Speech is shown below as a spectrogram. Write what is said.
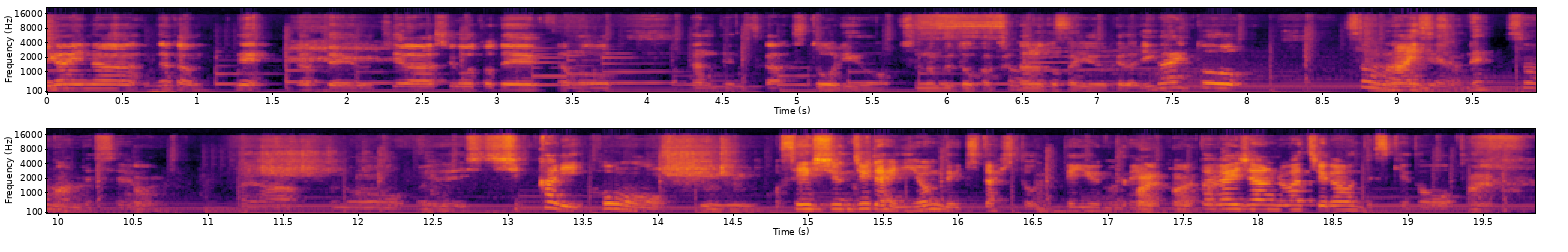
意外ななんかねだってうちは仕事であのなんていうんですかストーリーを紡ぐとか語るとか言うけど意外とそうなないんんですよ。ね。そうなんですよ。はいだからあの、しっかり本を青春時代に読んできた人っていうので、はいはいはいお互いジャンルは違うんですけど、はい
